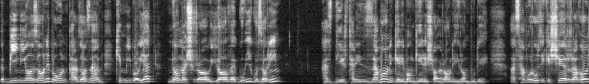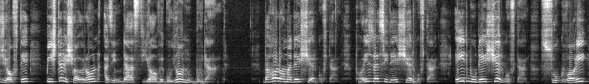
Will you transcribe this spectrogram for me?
و بینیازانه به اون پردازند که میباید نامش را یاوگویی گذاریم از دیرترین زمان گریبانگیر شاعران ایران بوده. از همون روزی که شعر رواج یافته بیشتر شاعران از این دست یاوگویان بودند. بهار آمده شعر گفتند. پاییز رسیده شعر گفتند عید بوده شعر گفتند سوگواری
